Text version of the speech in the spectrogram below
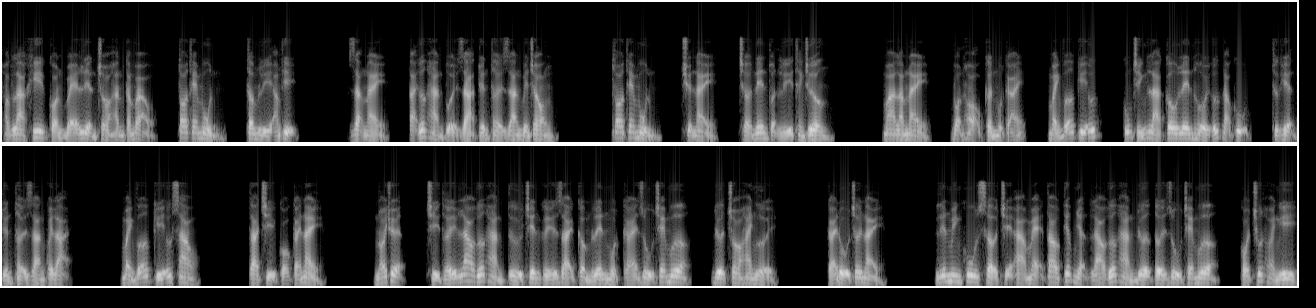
hoặc là khi còn bé liền cho hắn cắm vào, to thêm mùn, tâm lý ám thị. Dạng này, tại ước hàn tuổi già tuyến thời gian bên trong, to thêm mùn, chuyện này trở nên thuận lý thành trương. Mà làm này, bọn họ cần một cái, mảnh vỡ ký ức, cũng chính là câu lên hồi ức đạo cụ, thực hiện tuyến thời gian quay lại. Mảnh vỡ ký ức sao? Ta chỉ có cái này. Nói chuyện, chỉ thấy lao ước hàn từ trên ghế dài cầm lên một cái dù che mưa, đưa cho hai người. Cái đồ chơi này. Liên minh khu sở trệ ạ mẹ tao tiếp nhận lao ước hàn đưa tới dù che mưa có chút hoài nghi.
